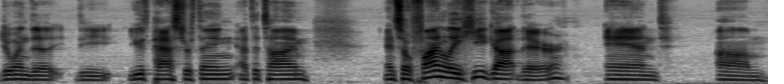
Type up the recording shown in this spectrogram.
doing the the youth pastor thing at the time, and so finally he got there, and um,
